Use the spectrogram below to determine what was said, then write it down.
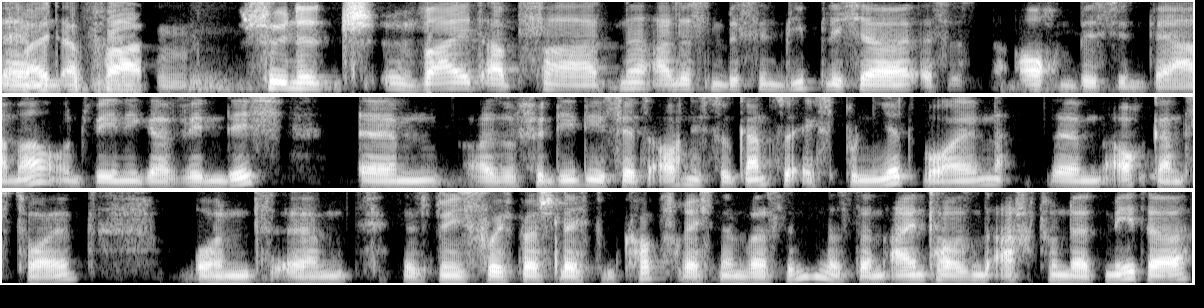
ähm, Waldabfahrten. Schöne Waldabfahrt, ne? alles ein bisschen lieblicher. Es ist auch ein bisschen wärmer und weniger windig. Ähm, also für die, die es jetzt auch nicht so ganz so exponiert wollen, ähm, auch ganz toll. Und ähm, jetzt bin ich furchtbar schlecht im Kopf rechnen. Was sind denn das dann? 1800 Meter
